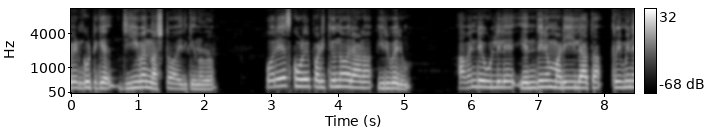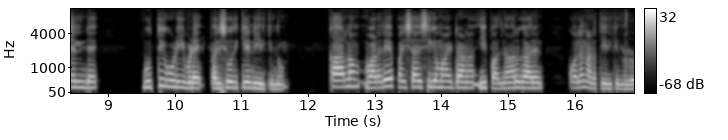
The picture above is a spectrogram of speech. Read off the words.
പെൺകുട്ടിക്ക് ജീവൻ നഷ്ടമായിരിക്കുന്നത്. ഒരേ സ്കൂളിൽ പഠിക്കുന്നവരാണ് ഇരുവരും. അവന്റെ ഉള്ളിലെ എന്തിനും മടിയില്ലാത്ത ക്രിമിനലിന്റെ ബുദ്ധി കൂടി ഇവിടെ പരിശോധിക്കേണ്ടിയിരിക്കുന്നു. കാരണം വളരെ പൈശാചികമായിട്ടാണ് ഈ പതിനാറുകാരൻ കൊല നടത്തിയിരിക്കുന്നത്.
